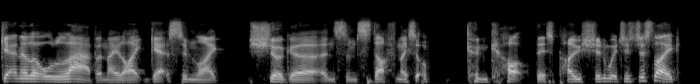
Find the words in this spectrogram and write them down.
get in a little lab and they like get some like sugar and some stuff, and they sort of concoct this potion, which is just like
